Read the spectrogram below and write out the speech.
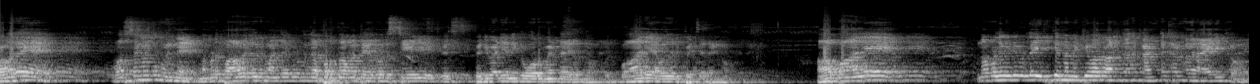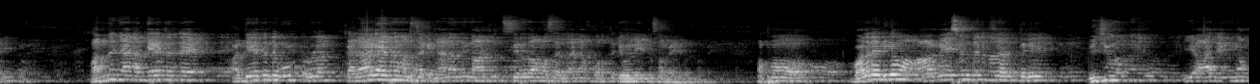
വളരെ വർഷങ്ങൾക്ക് മുന്നേ നമ്മുടെ പാവല്ലൂർ മഞ്ചക്കൂട്ടിന്റെ അപ്പുറത്താ മറ്റേ ഒരു സ്റ്റേജ് പരിപാടി എനിക്ക് ഓർമ്മയുണ്ടായിരുന്നു. ഒരു ബാലയെ അവതരിപ്പിച്ച രംഗം. ആ ബാലയെ നമ്മളിവിടെ ഇരിക്കുന്ന മിക്കവാറും ആൾക്കാർ കണ്ടിട്ടുള്ളവരായിരിക്കും അന്ന് ഞാൻ അദ്ദേഹത്തിന്റെ അദ്ദേഹത്തിന്റെ ഉള്ള കലാകാരനെ മനസ്സിലാക്കി. ഞാൻ അന്ന് നാട്ടിൽ സ്ഥിരതാമസമല്ല ഞാൻ പുറത്ത് ജോലി ചെയ്യുന്ന സമയമായിരുന്നു. അപ്പോ വളരെയധികം ആവേശം തരുന്ന തരത്തിൽ ബിജു വന്ന് ഈ ആ രംഗം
